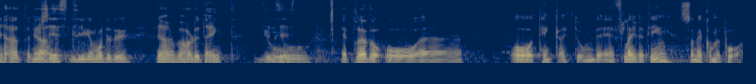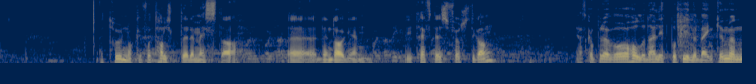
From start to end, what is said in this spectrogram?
Ja, takk for Ja, sist. I like måte, du. Ja, hva har du tenkt siden sist? Jo, jeg prøver å, eh, å tenke etter om det er flere ting som jeg kommer på. Jeg tror nok jeg fortalte det meste eh, den dagen vi treftes første gang. Jeg skal prøve å holde deg litt på pinebenken, men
